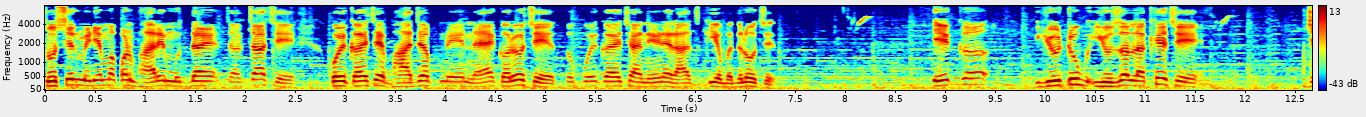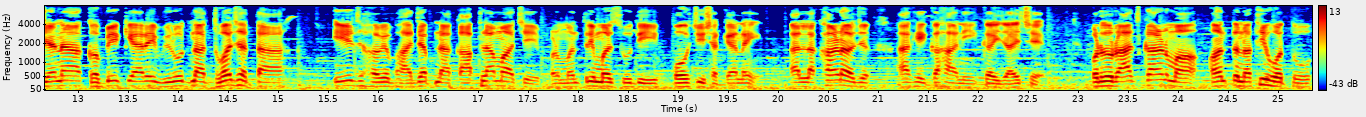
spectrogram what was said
સોશિયલ મીડિયામાં પણ ભારે મુદ્દાએ ચર્ચા છે. કોઈ કહે છે ભાજપને ન્યાય કર્યો છે, તો કોઈ કહે છે આ નિર્ણય રાજકીય બદલો છે. એક યુટ્યુબ યુઝર લખે છે, જેના કભે ક્યારેય વિરોધના ધ્વજ હતા, એ જ હવે ભાજપના કાફલામાં છે, પણ મંત્રીમંડળ સુધી પહોંચી શક્યા નહીં. આ લખાણ જ આખી કહાની કહી જાય છે. પરંતુ રાજકારણમાં અંત નથી હોતો.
